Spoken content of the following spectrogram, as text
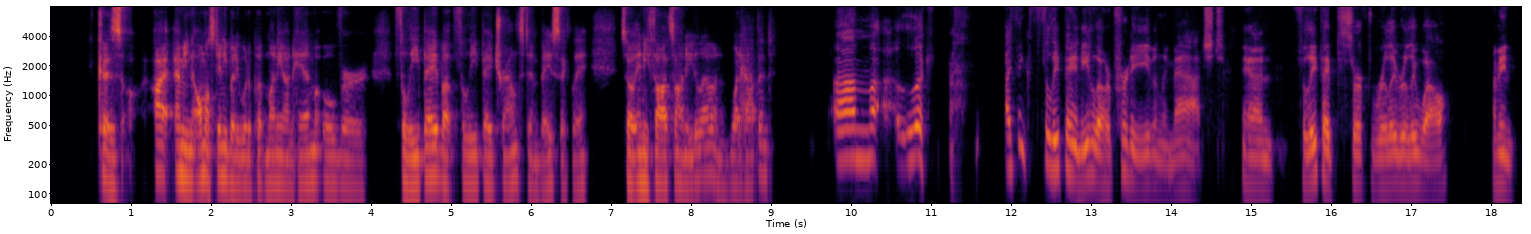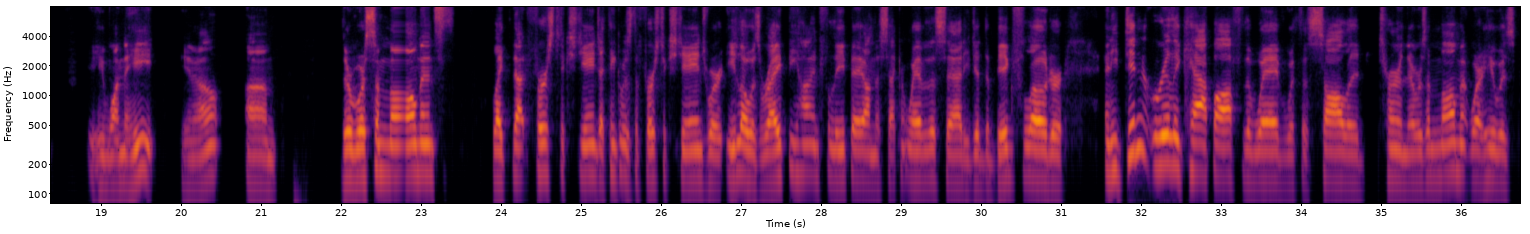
because I, I mean, almost anybody would have put money on him over Felipe, but Felipe trounced him basically. So, any thoughts on Italo and what happened? Um, look, I think Felipe and Italo are pretty evenly matched, and Felipe surfed really, really well. I mean, he won the heat. You know, um, there were some moments like that first exchange. I think it was the first exchange where Elo was right behind Felipe on the second wave of the set. He did the big floater, and he didn't really cap off the wave with a solid turn. There was a moment where he was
